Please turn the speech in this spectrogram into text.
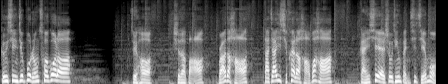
更新就不容错过了哦。最后，吃得饱，玩得好，大家一起快乐好不好？感谢收听本期节目，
